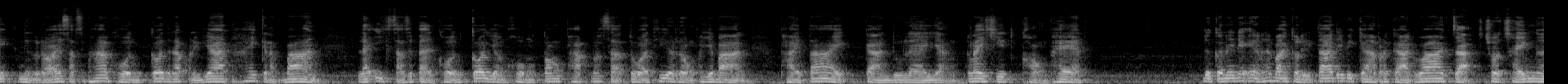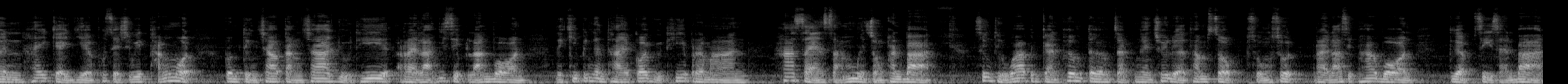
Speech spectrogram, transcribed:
135 คนก็ได้รับอนุญาตให้กลับบ้าน และอีก 38 คนก็ยังคงต้องพักรักษาตัวที่โรงพยาบาล ภายใต้การดูแลอย่างใกล้ชิดของแพทย์ โดยก่อนหน้านี้เองรัฐบาลเกาหลีใต้ได้มีการประกาศว่าจะชดใช้เงินให้แก่เหยื่อผู้เสียชีวิตทั้งหมด รวมถึงชาวต่างชาติอยู่ที่รายละ 20 ล้านวอนหรือคิดเป็นเงินไทยก็อยู่ที่ประมาณ 532,000 บาท ซึ่งถือว่าเป็นการเพิ่มเติมจากเงินช่วยเหลือทำศพสูงสุดรายละ 15วอนเกือบ 400,000 บาท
